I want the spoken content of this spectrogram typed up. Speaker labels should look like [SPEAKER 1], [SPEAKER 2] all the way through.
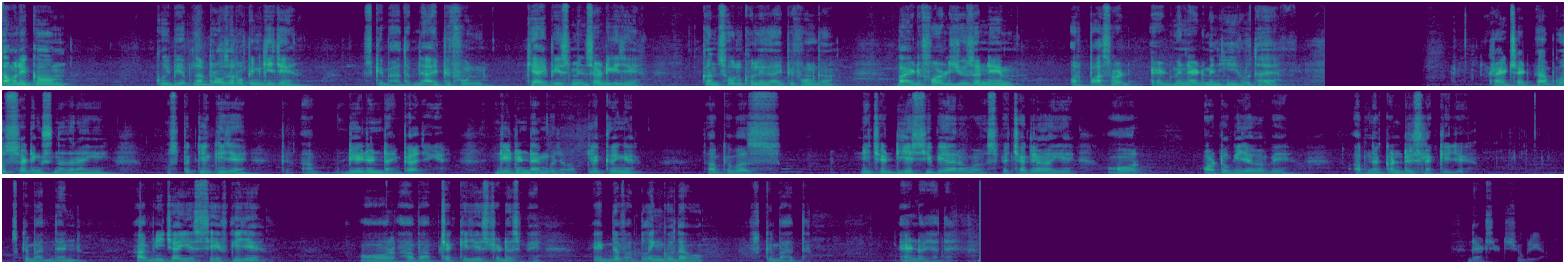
[SPEAKER 1] अस्सलाम कोई भी अपना ब्राउज़र ओपन कीजिए, उसके बाद अपने आईपी फ़ोन के आईपी इसमें इंसर्ट कीजिए। कंसोल खुलेगा आईपी फ़ोन का। बाय डिफ़ॉल्ट यूज़र नेम और पासवर्ड एडमिन एडमिन ही होता है। राइट साइड पे आपको सेटिंग्स नज़र आएगी, उस पर क्लिक कीजिए, फिर आप डेट एंड टाइम पे आ जाइए। डेट एंड टाइम को जब आप क्लिक करेंगे तो आपके पास नीचे डी एस सी पी आ रहा होगा, उस पर चेक लगाइए और ऑटो की जगह पे अपना कंट्री सेलेक्ट कीजिए। उसके बाद देन आप नीचे आइए सेव कीजिए और अब आप चेक कीजिए स्टेटस पे। एक दफ़ा ब्लिंक होता है वो, उसके बाद एंड हो जाता है। दैट्स इट शुक्रिया।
